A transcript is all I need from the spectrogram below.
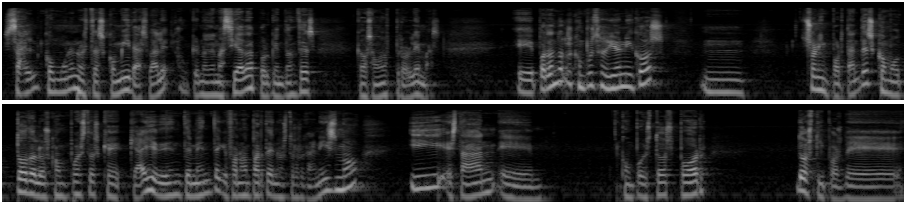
sal común a nuestras comidas, ¿vale? Aunque no demasiada, porque entonces causamos problemas. Eh, por tanto, los compuestos iónicos mmm, son importantes, como todos los compuestos que, que, hay, evidentemente, que forman parte de nuestro organismo y están eh, compuestos por dos tipos de,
